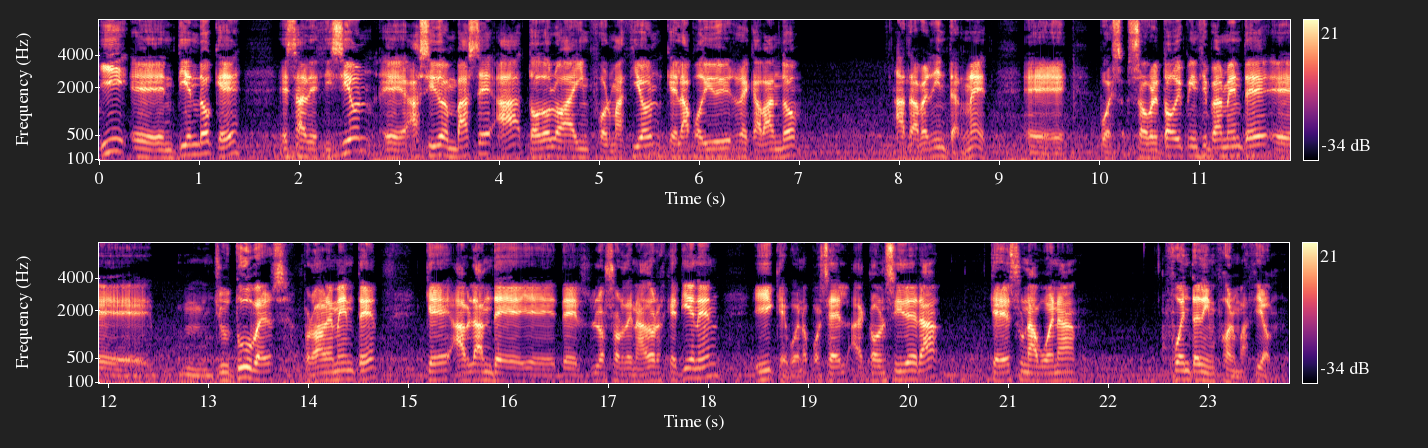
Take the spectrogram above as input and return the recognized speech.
y eh, entiendo que esa decisión ha sido en base a toda la información que él ha podido ir recabando a través de Internet pues sobre todo y principalmente eh, youtubers probablemente que hablan de, los ordenadores que tienen y que bueno pues él considera que es una buena fuente de información.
